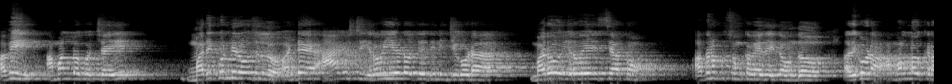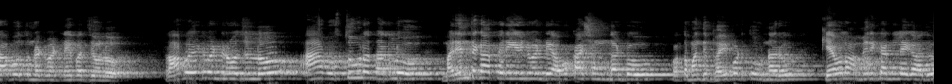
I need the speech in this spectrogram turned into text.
అవి అమల్లోకి వచ్చాయి. మరికొన్ని రోజుల్లో అంటే ఆగస్టు ఇరవై ఏడవ తేదీ నుంచి కూడా మరో ఇరవై ఐదు శాతం అదనపు సుంకం ఏదైతే ఉందో అది కూడా అమల్లోకి రాబోతున్నటువంటి నేపథ్యంలో రాబోయేటువంటి రోజుల్లో ఆ వస్తువుల ధరలు మరింతగా పెరిగేటువంటి అవకాశం ఉందంటూ కొంతమంది భయపడుతూ ఉన్నారు. కేవలం అమెరికన్లే కాదు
